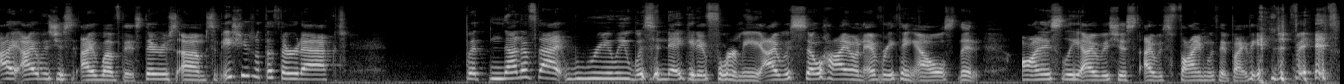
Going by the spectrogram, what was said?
I I was just I love this. There's um some issues with the third act but none of that really was a negative for me. I was so high on everything else that honestly, I was just I was fine with it by the end of it.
